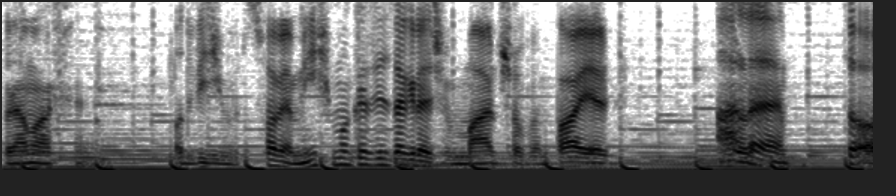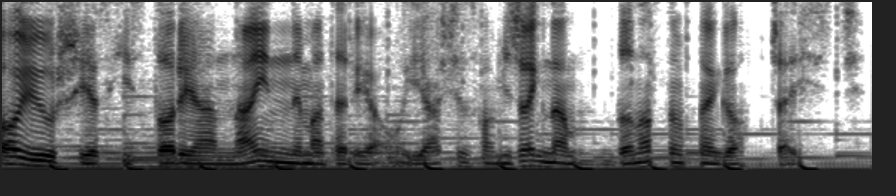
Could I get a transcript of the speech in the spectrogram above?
w ramach y, odwiedzin Wrocławia. Mieliśmy okazję zagrać w March of Empire, ale to już jest historia na inny materiał. Ja się z wami żegnam. Do następnego. Cześć.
